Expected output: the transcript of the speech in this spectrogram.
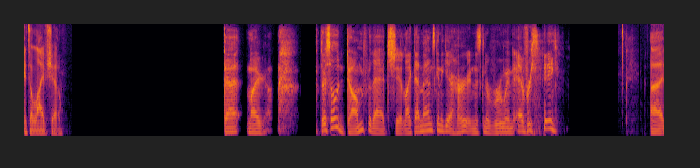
it's a live show. That like they're so dumb for that shit. Like that man's gonna get hurt and it's gonna ruin everything. Uh,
